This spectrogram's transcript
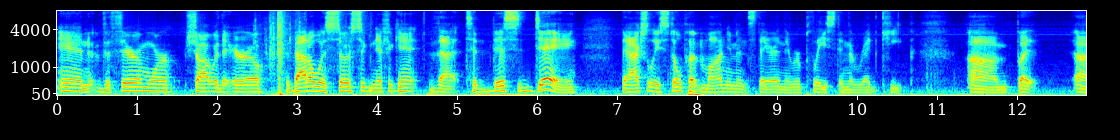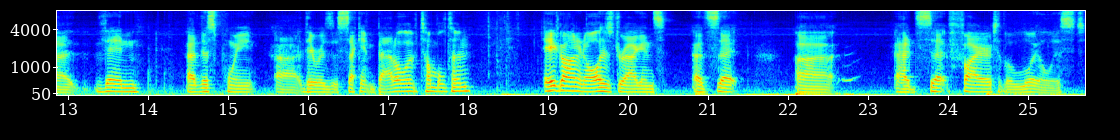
and Vithiramor shot with the arrow. The battle was so significant that to this day, they actually still put monuments there and they were placed in the Red Keep. Um, but uh, then at this point, uh, there was a second battle of Tumbleton. Aegon and all his dragons had set uh, had set fire to the loyalists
